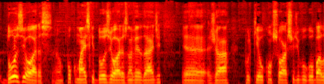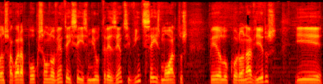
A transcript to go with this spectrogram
12 horas, um pouco mais que 12 horas, na verdade, é, já porque o consórcio divulgou o balanço agora há pouco, são 96.326 mortos pelo coronavírus e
